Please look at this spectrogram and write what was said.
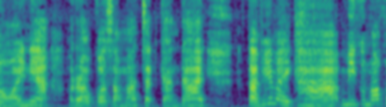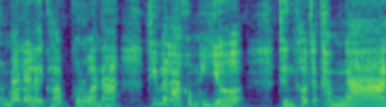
น้อยเนี่ย เราก็สามารถจัดการได้แต่พี่ใหม่ขามีคุณพ่อคุณแม่หลาย ๆ ครอบครัวนะ ที่เวลาเขามีเยอะ ถึงเขาจะทำงาน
